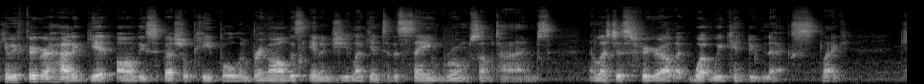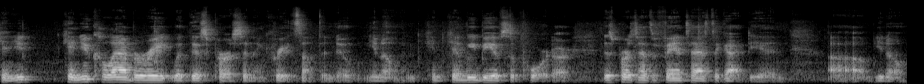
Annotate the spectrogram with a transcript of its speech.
can we figure out how to get all these special people and bring all this energy like into the same room sometimes? And let's just figure out like what we can do next. Like can you can you collaborate with this person and create something new you know and can, can we be of support or this person has a fantastic idea and um, you know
